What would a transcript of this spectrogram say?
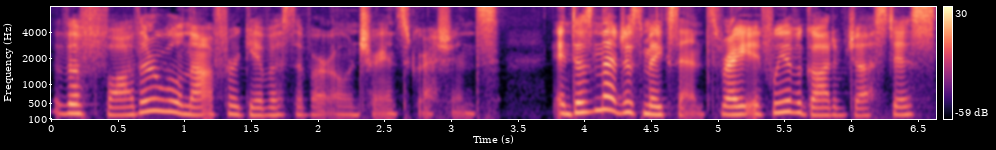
the Father will not forgive us of our own transgressions. And doesn't that just make sense, right? If we have a God of justice,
